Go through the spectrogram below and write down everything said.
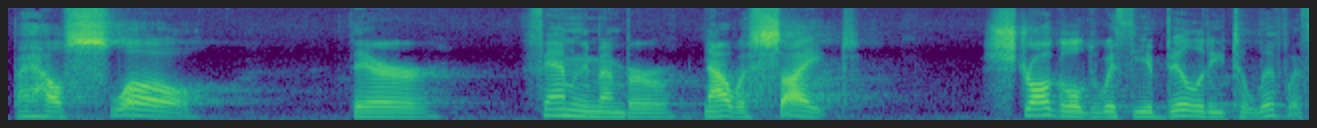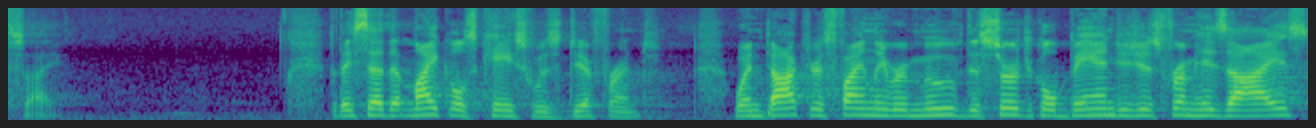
by how slow their family member, now with sight, struggled with the ability to live with sight. But they said that Michael's case was different. When doctors finally removed the surgical bandages from his eyes,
